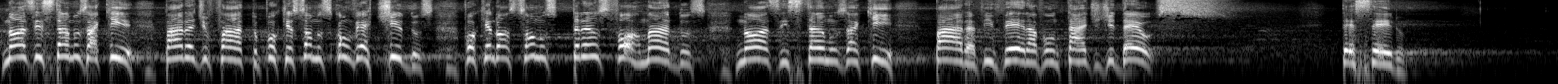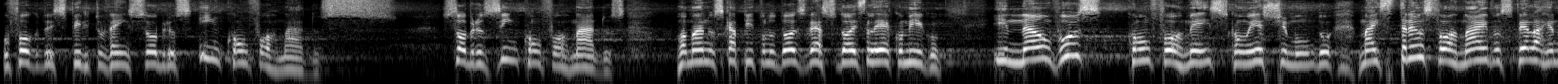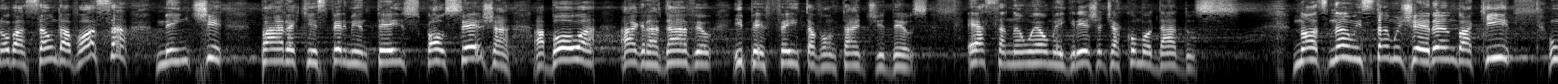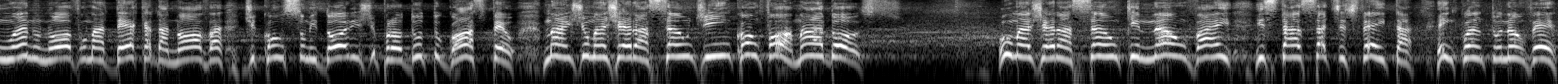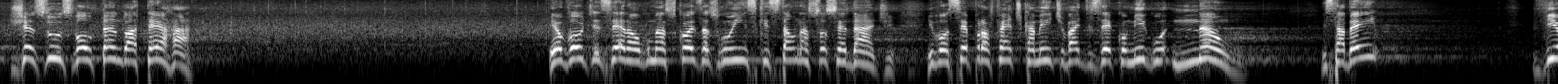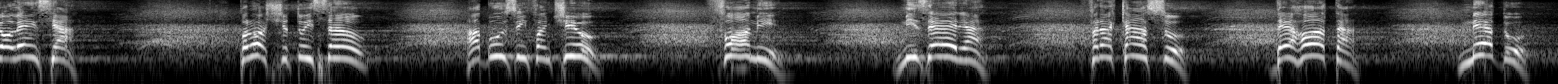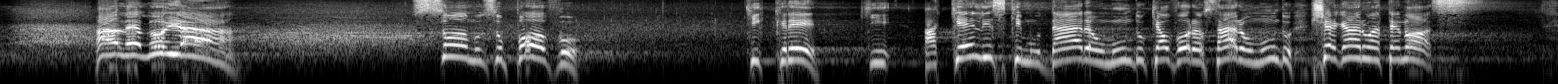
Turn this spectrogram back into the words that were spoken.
Nós estamos aqui para de fato, porque somos convertidos, porque nós somos transformados. Nós estamos aqui para viver a vontade de Deus. Terceiro, o fogo do Espírito vem sobre os inconformados. Sobre os inconformados. Romanos capítulo 12, verso 2, leia comigo. E não vos conformeis com este mundo, mas transformai-vos pela renovação da vossa mente para que experimenteis qual seja a boa, agradável e perfeita vontade de Deus. Essa não é uma igreja de acomodados. Nós não estamos gerando aqui um ano novo, uma década nova de consumidores de produto gospel, mas de uma geração de inconformados uma geração que não vai estar satisfeita enquanto não vê Jesus voltando à terra. Eu vou dizer algumas coisas ruins que estão na sociedade, e você profeticamente vai dizer comigo: não. Está bem? Violência, não. prostituição, não. abuso infantil, não. fome miséria, fracasso, derrota, medo. Aleluia! Somos o povo que crê que aqueles que mudaram o mundo, que alvoroçaram o mundo, chegaram até nós.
